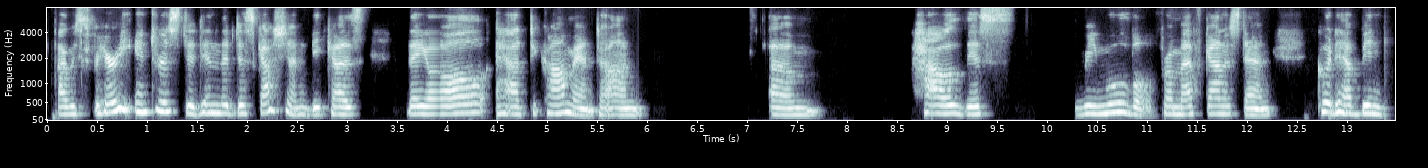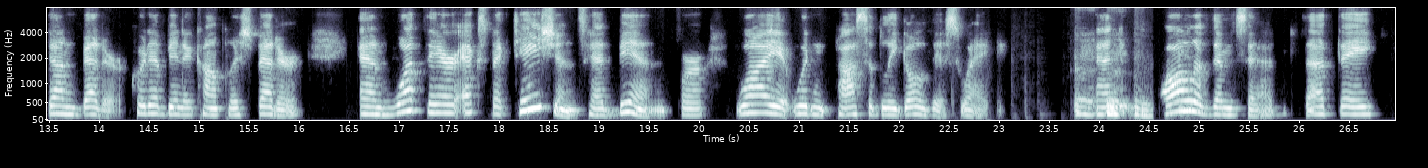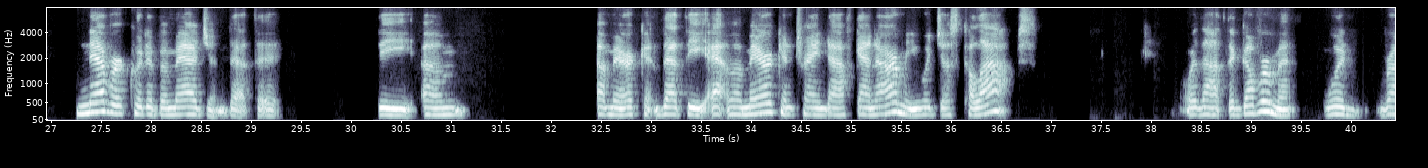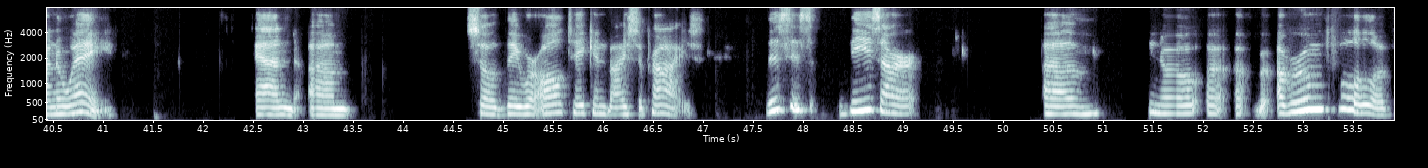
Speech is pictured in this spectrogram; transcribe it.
I was very interested in the discussion because they all had to comment on um, how this removal from Afghanistan could have been done better, could have been accomplished better, and what their expectations had been for why it wouldn't possibly go this way. And all of them said that they never could have imagined that the the um, American that the American trained Afghan army would just collapse, or that the government would run away. And um, so they were all taken by surprise. This is, these are, um, you know, a, a, a room full of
